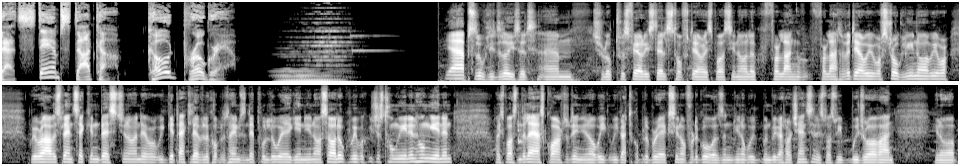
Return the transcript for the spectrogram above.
That's stamps.com. Code program. Yeah, absolutely delighted. Um, sure, look, it was fairly still tough there, I suppose. You know, look for long for a lot of it there, we were struggling. You know, we were we were always playing second best. You know, and they were we get back level a couple of times and they pulled away again. You know, so look, we, we just hung in and hung in and. I suppose in the last quarter, then you know we, we got a couple of breaks, you know, for the goals, and you know we, when we got our chances, I suppose we, we drove on. You know,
